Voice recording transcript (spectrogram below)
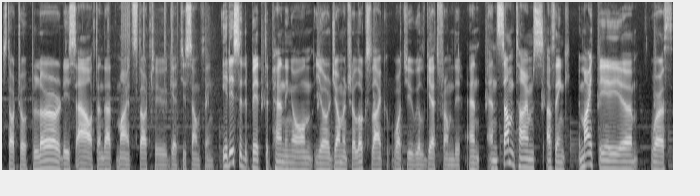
start to blur this out and that might start to get you something. It is a bit depending on your geometry looks like what you will get from the and and sometimes I think it might be um, worth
